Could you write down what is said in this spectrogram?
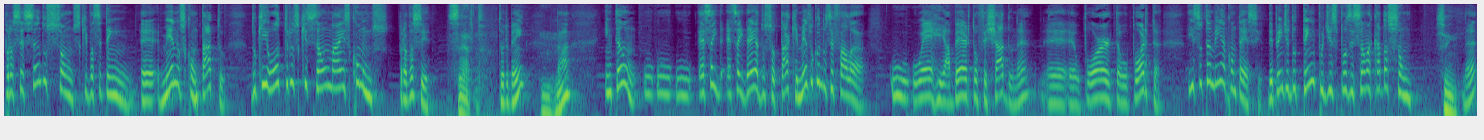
processando sons que você tem é, menos contato do que outros que são mais comuns pra você. Certo. Tudo bem? Tá? Então, o, o- o- essa, essa ideia do sotaque, mesmo quando você fala o, o R aberto ou fechado, né? É, é o porta ou porta, isso também acontece. Depende do tempo de exposição a cada som Sim. né?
